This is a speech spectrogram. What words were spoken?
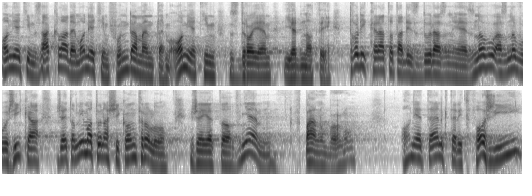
On je tím základem, on je tím fundamentem, on je tím zdrojem jednoty. Tolikrát to tady zdůrazňuje, znovu a znovu říká, že je to mimo tu naši kontrolu, že je to v něm, v Pánu Bohu. On je ten, který tvoří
